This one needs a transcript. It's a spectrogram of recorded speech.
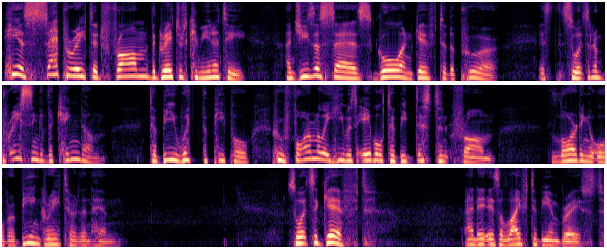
he is separated from the greater community. And Jesus says, Go and give to the poor. It's, so it's an embracing of the kingdom to be with the people who formerly he was able to be distant from, lording it over, being greater than him. So it's a gift, and it is a life to be embraced.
